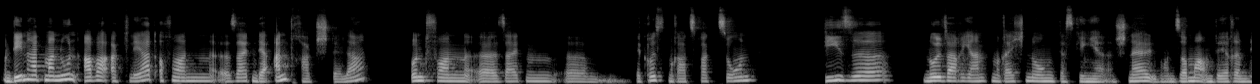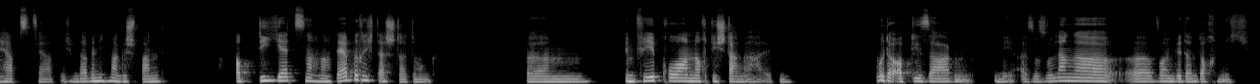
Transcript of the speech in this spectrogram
Und den hat man nun aber erklärt, auch von äh, Seiten der Antragsteller und von äh, Seiten ähm, der größten Ratsfraktion, diese Nullvariantenrechnung, das ging ja dann schnell über den Sommer und wäre im Herbst fertig. Und da bin ich mal gespannt, ob die jetzt noch nach der Berichterstattung ähm, im Februar noch die Stange halten. Oder ob die sagen, nee, also so lange äh, wollen wir dann doch nicht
